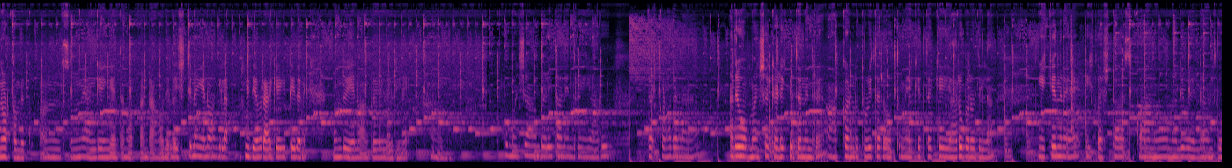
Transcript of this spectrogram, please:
ನೋಡ್ಕೊಬೇಕು. ಸುಮ್ಮನೆ ಹಂಗೆ ಹಿಂಗೆ ಅಂತ ನೋಡ್ಕೊಂಡು ಆಗೋದಿಲ್ಲ. ಇಷ್ಟು ದಿನ ಏನೂ ಆಗಿಲ್ಲ. ದೇವ್ರು ಹಾಗೆ ಇಟ್ಟಿದ್ದಾನೆ. ಮುಂದೆ ಏನೂ ಆಗದೆ ಇರಲಿ. ಒಬ್ಬ ಮನುಷ್ಯ ಬೆಳಿತಾನೆ ಅಂದರೆ ಯಾರೂ ತಡ್ಕೊಳೋದಲ್ಲ. ಆದರೆ ಒಬ್ಬ ಮನುಷ್ಯ ಕೆಳಗೆ ಬಿದ್ದಾನೆಂದರೆ ಹಾಕ್ಕೊಂಡು ತುಳಿತಾರೆ ಹೊತ್ತು ಮೇಕೆತ್ತಕ್ಕೆ ಯಾರೂ ಬರೋದಿಲ್ಲ. ಏಕೆಂದರೆ ಈ ಕಷ್ಟ, ಸುಖ, ನೋವು, ನಲಿವು ಎಲ್ಲ ಅಂತೂ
